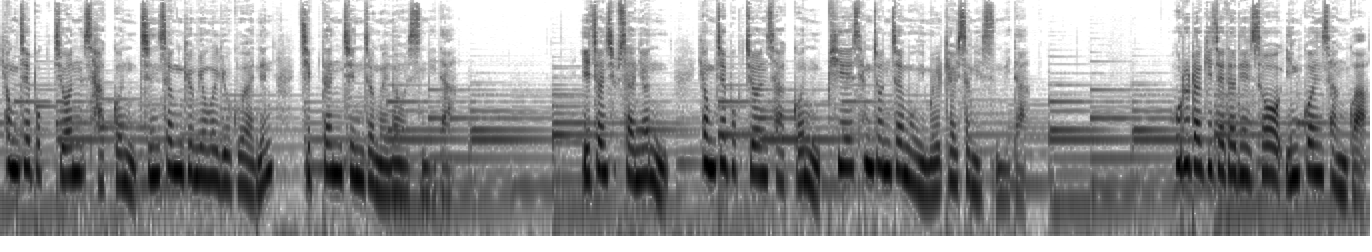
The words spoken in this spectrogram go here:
형제복지원 사건 진상규명을 요구하는 집단 진정을 넣었습니다. 2014년 형제복지원 사건 피해 생존자 모임을 결성했습니다. 호루라기 재단에서 인권상과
